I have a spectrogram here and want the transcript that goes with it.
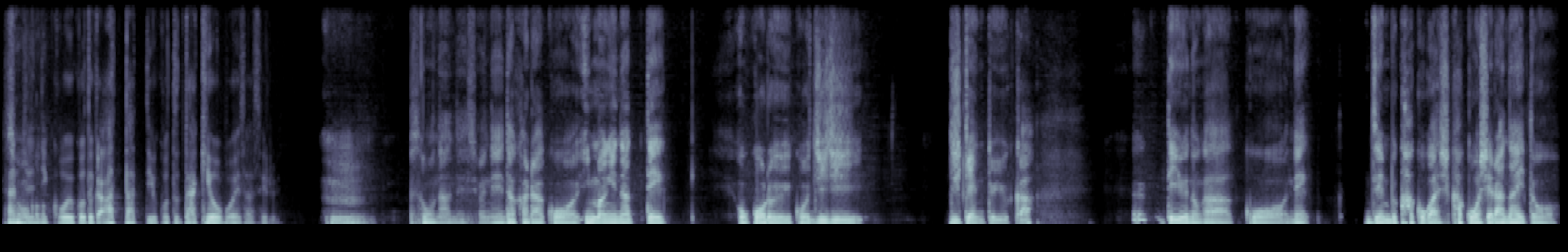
単純にこういうことがあったっていうことだけを覚えさせる。うん。そうなんですよね。だから、こう、今になって起こる、こう、時事事件というか、っていうのが、こうね、全部過去が、過去を知らないと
